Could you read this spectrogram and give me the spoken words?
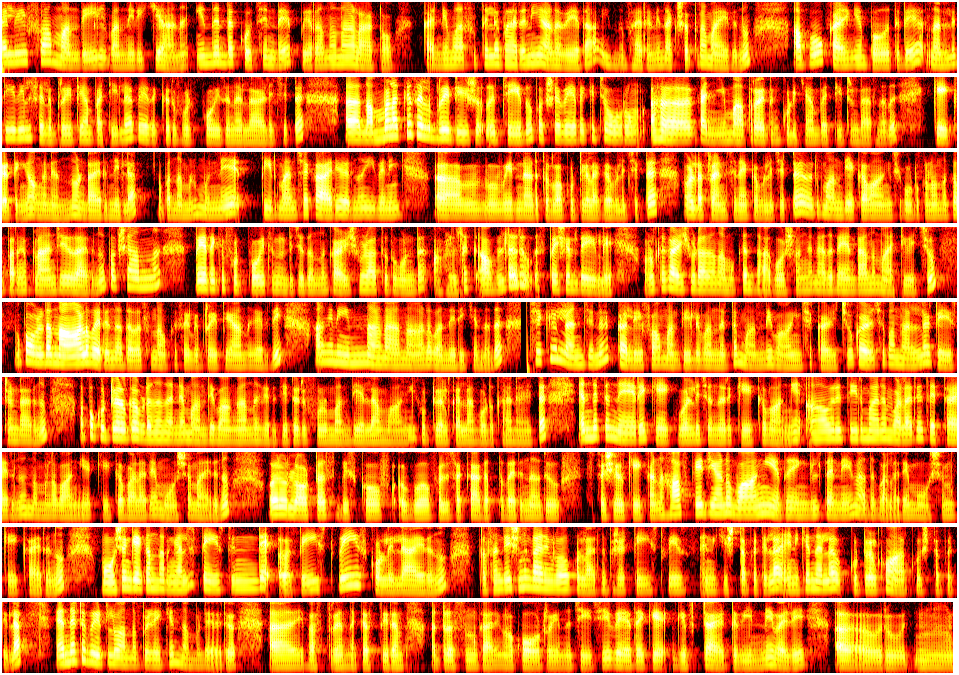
ഖലീഫ മന്തിയിൽ വന്നിരിക്കുകയാണ് ഇന്ന് എന്റെ കൊച്ചിന്റെ പിറന്നനാളാട്ടോ. കന്യമാസത്തിലെ ഭരണിയാണ് വേദ. ഇന്ന് ഭരണി നക്ഷത്രമായിരുന്നു. അപ്പോൾ കഴിഞ്ഞ ബർത്ത്ഡേ നല്ല രീതിയിൽ സെലിബ്രേറ്റ് ചെയ്യാൻ പറ്റിയില്ല. വേദയ്ക്ക് ഒരു ഫുഡ് പോയിസൺ എല്ലാം അടിച്ചിട്ട് നമ്മളൊക്കെ സെലിബ്രേറ്റ് ചെയ്തു. പക്ഷേ വേദയ്ക്ക് ചോറും കഞ്ഞിയും മാത്രമായിട്ടും കുടിക്കാൻ പറ്റിയിട്ടുണ്ടായിരുന്നത്. കേക്ക് കട്ടിങ്ങോ അങ്ങനെയൊന്നും ഉണ്ടായിരുന്നില്ല. അപ്പം നമ്മൾ മുന്നേ തീരുമാനിച്ച കാര്യമായിരുന്നു ഈവനിങ് വീടിനടുത്തുള്ള കുട്ടികളെയൊക്കെ വിളിച്ചിട്ട് അവളുടെ ഫ്രണ്ട്സിനെയൊക്കെ വിളിച്ചിട്ട് ഒരു മന്തിയൊക്കെ വാങ്ങിച്ച് കൊടുക്കണം എന്നൊക്കെ പറഞ്ഞ് പ്ലാൻ ചെയ്തായിരുന്നു പക്ഷേ അന്ന് വേദയ്ക്ക് ഫുഡ് പോയിസൺ അടിച്ചതൊന്നും കഴിച്ചുകൂടാത്തത് കൊണ്ട് അവളുടെ അവളുടെ ഒരു സ്പെഷ്യൽ ഡേ അല്ലേ അവൾക്ക് കഴിച്ചുകൂടാതെ നമുക്ക് എന്താ ആഘോഷം? അങ്ങനെ അത് വേണ്ടാന്ന് മാറ്റി വെച്ചു. അപ്പോൾ അവളുടെ നാൾ വരുന്ന ദിവസം നമുക്ക് സെലിബ്രേറ്റ് ചെയ്യാമെന്ന് കരുതി അങ്ങനെ ഇന്നാണ് ആ നാൾ വന്നിരിക്കുന്നത്. ഉച്ചയ്ക്ക് ലഞ്ചിന് ഖലീഫ മന്തിയിൽ വന്നിട്ട് മന്തി വാങ്ങിച്ച് കഴിച്ചു. കഴിച്ചപ്പോൾ നല്ല ടേസ്റ്റ് ഉണ്ടായിരുന്നു. അപ്പോൾ കുട്ടികൾക്ക് ഇവിടെ നിന്ന് തന്നെ മന്തി വാങ്ങാമെന്ന് കരുതിയിട്ട് ഒരു ഫുൾ മന്തി എല്ലാം വാങ്ങി കുട്ടികൾക്കെല്ലാം കൊടുക്കാനായിട്ട്. എന്നിട്ട് നേരെ കേക്ക് വേൾഡിൽ ചെന്നൊരു കേക്ക് വാങ്ങി. ആ ഒരു തീരുമാനം വളരെ തെറ്റായിരുന്നു. നമ്മൾ വാങ്ങിയ കേക്ക് വളരെ മോശമായിരുന്നു. ഒരു ലോട്ടസ് ബിസ്കോഫ് വേഫൽസ് ഒക്കെ അകത്ത് വരുന്ന ഒരു സ്പെഷ്യൽ കേക്കാണ് ഹാഫ് കെ ജിയാണ് വാങ്ങിയത്. എങ്കിൽ തന്നെയും അത് വളരെ മോശം കേക്കായിരുന്നു മോശം കേക്ക് എന്ന് പറഞ്ഞാൽ ടേസ്റ്റിന്റെ ടേസ്റ്റ് വേസ് കൊള്ളില്ലായിരുന്നു. പ്രസന്റേഷനും കാര്യങ്ങളൊക്കെ കൊള്ളായിരുന്നു. പക്ഷേ ടേസ്റ്റ് വേസ് എനിക്ക് ഇഷ്ടപ്പെട്ടില്ല. എനിക്ക് നല്ല കുട്ടികൾക്കും ആർക്കും ഇഷ്ടപ്പെട്ടില്ല. എന്നിട്ട് വീട്ടിൽ വന്നപ്പോഴേക്കും നമ്മുടെ ഒരു വസ്ത്രം എന്നൊക്കെ സ്ഥിരം ഡ്രസ്സും കാര്യങ്ങളൊക്കെ ഓർഡർ ചെയ്യുന്ന ചേച്ചി വേദയ്ക്ക് ഗിഫ്റ്റായിട്ട് വിന്നി വഴി ഒരു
